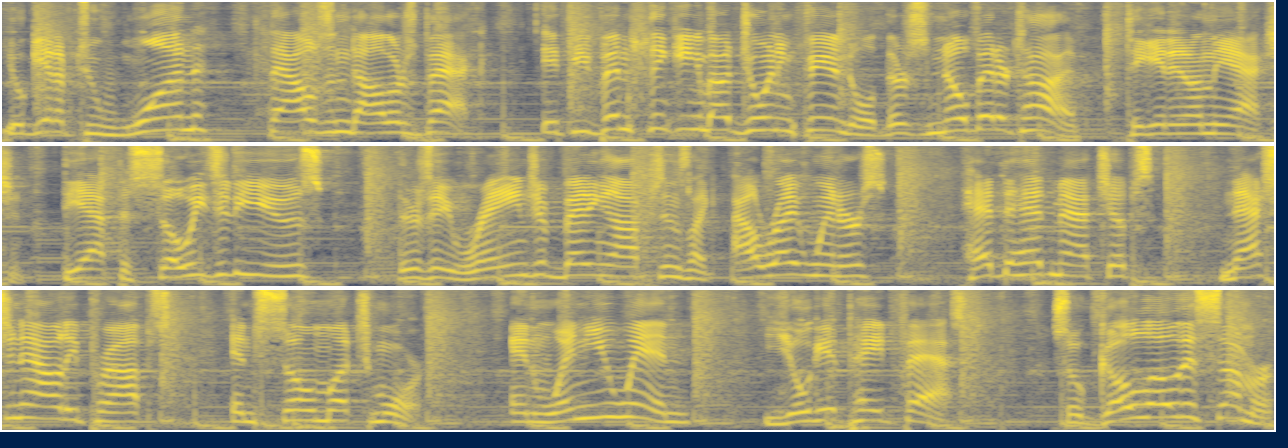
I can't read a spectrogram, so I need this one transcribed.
you'll get up to $1,000 back. If you've been thinking about joining FanDuel, there's no better time to get in on the action. The app is so easy to use there's a range of betting options like outright winners, head to head matchups, nationality props, and so much more. And when you win, you'll get paid fast. So go low this summer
